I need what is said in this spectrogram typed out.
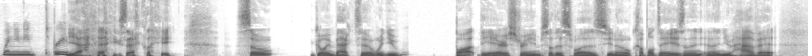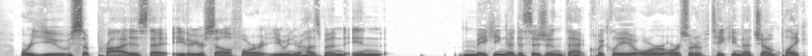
when you need to breathe. Yeah, exactly. So going back to when you bought the Airstream, so this was, you know, a couple days and then and then you have it. Were you surprised that either yourself or you and your husband in making a decision that quickly or or sort of taking that jump like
